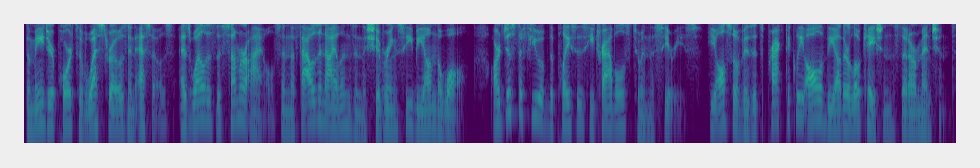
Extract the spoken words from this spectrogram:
the major ports of Westeros and Essos, as well as the Summer Isles and the Thousand Islands in the Shivering Sea beyond the Wall are just a few of the places he travels to in the series. He also visits practically all of the other locations that are mentioned.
